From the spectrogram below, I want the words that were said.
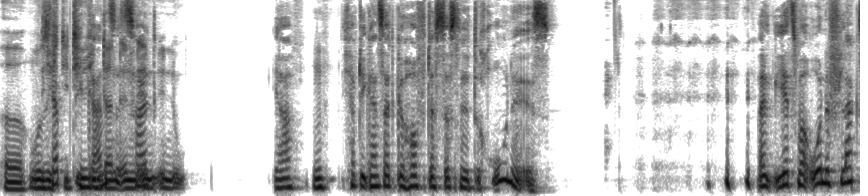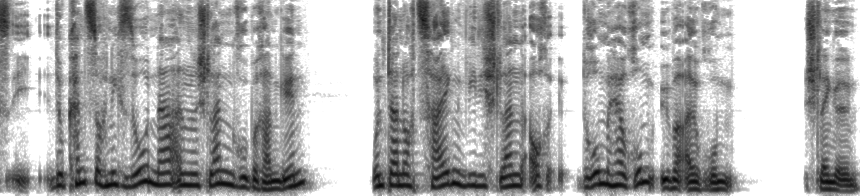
äh, wo Ich sich die Tierchen dann in, in, Zeit- in Ja, Hm? ich habe die ganze Zeit gehofft, dass das eine Drohne ist. Weil jetzt mal ohne Flachs, du kannst doch nicht so nah an eine Schlangengrube rangehen und dann noch zeigen, wie die Schlangen auch drumherum überall rumschlängeln.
